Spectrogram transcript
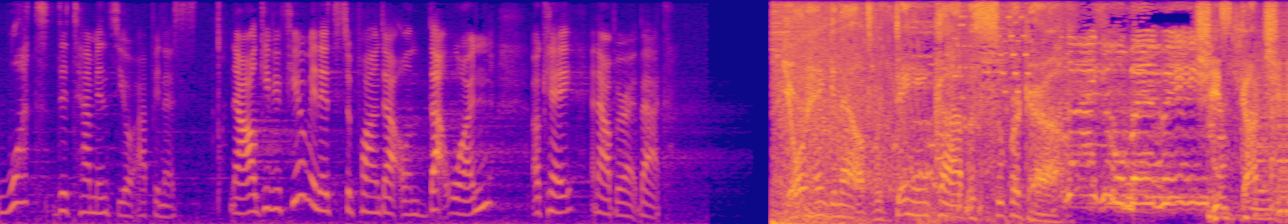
what determines your happiness? Now, I'll give you a few minutes to ponder on that one, okay? And I'll be right back. You're hanging out with Deyinka, the Supergirl. Like you, baby. She's got you.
